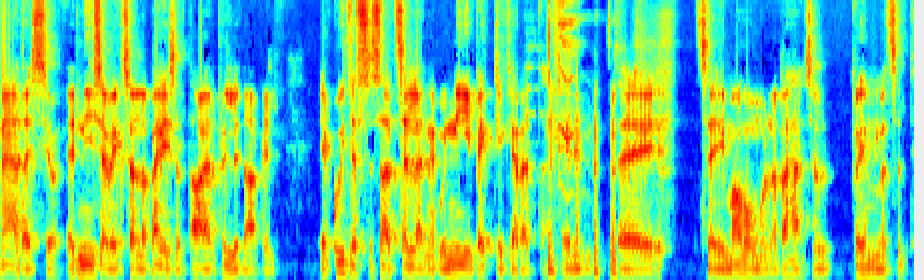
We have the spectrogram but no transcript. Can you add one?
näed asju, et nii see võiks olla päriselt AR prillide abil. ja kuidas sa saad selle nagu nii pekki keerata, see ei, see ei mahu mulle pähe, seal põhimõtteliselt.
